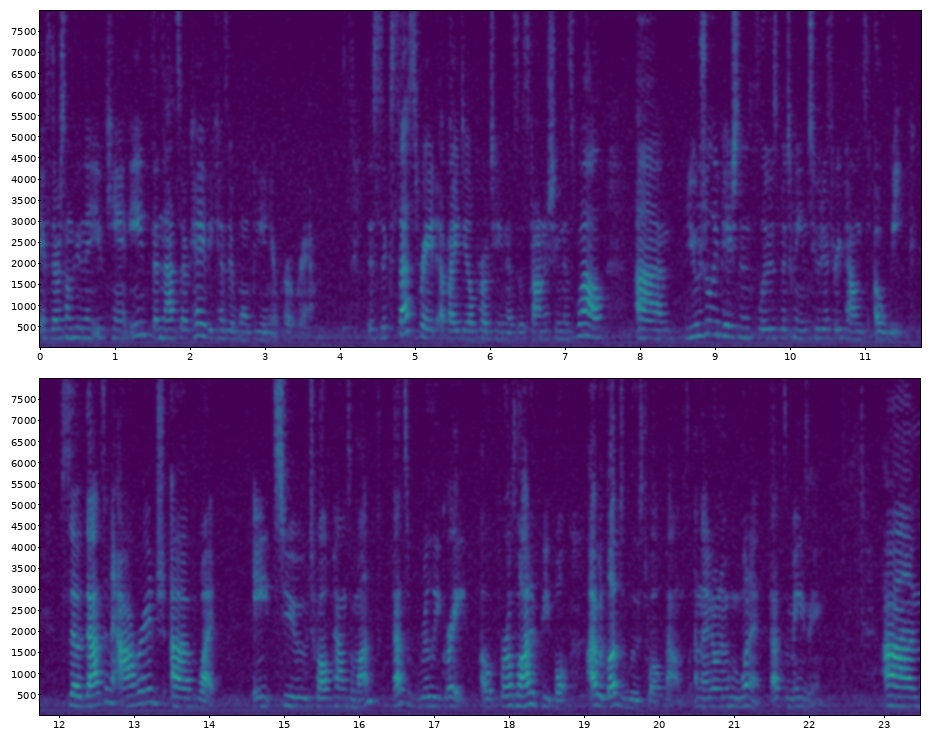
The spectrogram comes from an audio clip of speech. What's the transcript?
if there's something that you can't eat, then that's okay because it won't be in your program. The success rate of ideal protein is astonishing as well. Um, usually patients lose between 2 to 3 pounds a week. So that's an average of what, 8 to 12 pounds a month, that's really great for a lot of people. I would love to lose 12 pounds, and I don't know who wouldn't. That's amazing. Um,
